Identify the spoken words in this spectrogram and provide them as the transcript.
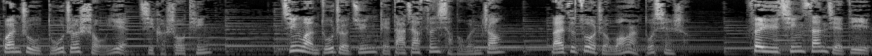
关注读者首页即可收听。今晚读者君给大家分享的文章来自作者王耳朵先生。费玉清三姐弟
